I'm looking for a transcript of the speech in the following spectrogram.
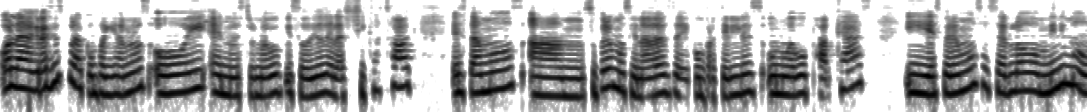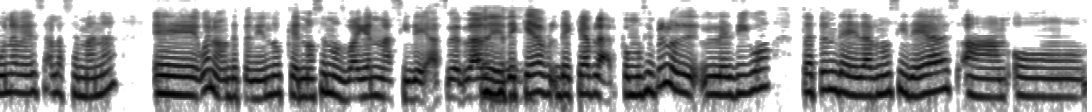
Hola, gracias por acompañarnos hoy en nuestro nuevo episodio de las Chicas Talk. Estamos súper emocionadas de compartirles un nuevo podcast y esperemos hacerlo mínimo una vez a la semana. Eh, bueno, dependiendo que no se nos vayan las ideas, ¿verdad? De, de, qué, de qué hablar. Como siempre lo, les digo, traten de darnos ideas o,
